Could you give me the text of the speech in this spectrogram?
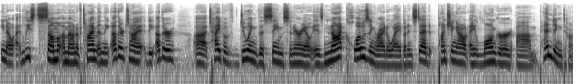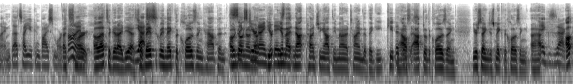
you know at least some amount of time, and the other time the other uh, type of doing the same scenario is not closing right away, but instead punching out a longer um, pending time. That's how you can buy some more that's time. smart. Oh, that's a good idea. Yes. So basically, make the closing happen. Oh no, no, 60 or no. 90 You're- days You meant not punching out the amount of time that they keep, the house after the closing. You're saying just make the closing. Uh, ha- Exactly. I'll,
